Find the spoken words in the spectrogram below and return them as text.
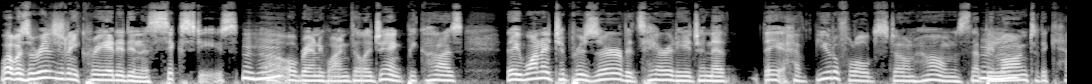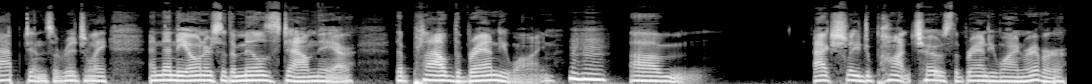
Well, it was originally created in the 60s, mm-hmm. uh, Old Brandywine Village Inc., because they wanted to preserve its heritage and that they have beautiful old stone homes that mm-hmm. belonged to the captains originally, and then the owners of the mills down there that plowed the brandywine. Mm-hmm. Um, actually DuPont chose the Brandywine River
